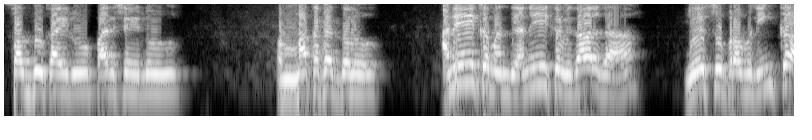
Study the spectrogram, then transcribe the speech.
సర్దుకాయలు పరిచయులు మత పెద్దలు అనేక మంది అనేక విధాలుగా యేసు ప్రభుని ఇంకా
